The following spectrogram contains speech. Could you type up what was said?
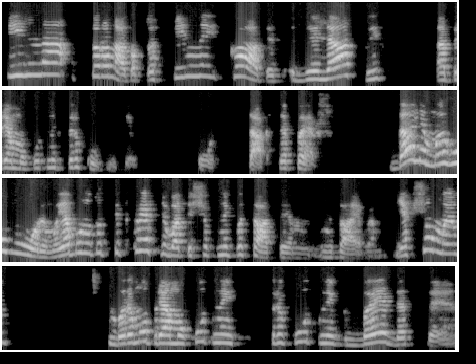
спільна сторона, тобто спільний катет для цих прямокутних трикутників. Ось, так, це перше. Далі ми говоримо, я буду тут підкреслювати, щоб не писати зайве. Якщо ми беремо прямокутний трикутник BDC,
